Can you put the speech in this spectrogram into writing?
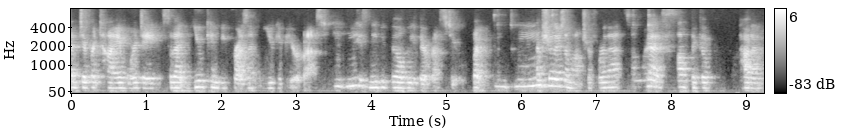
a different time or date so that you can be present. You can be your best. Mhm. Because maybe they'll be their best too. But Mhm. I'm sure there's a mantra for that somewhere. Yes. I'll think of how to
